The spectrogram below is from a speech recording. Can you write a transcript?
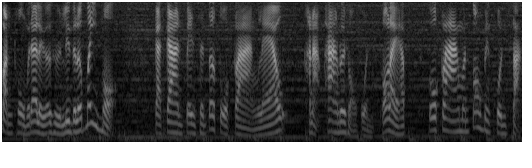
ฟันธงไปได้เลยก็คือลินเดเลฟไม่เหมาะกับการเป็นเซนเตอร์ตัวกลางแล้วขนาบข้างด้วย 2 คน เพราะอะไรครับ ตัวกลางมันต้องเป็นคนสั่ง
